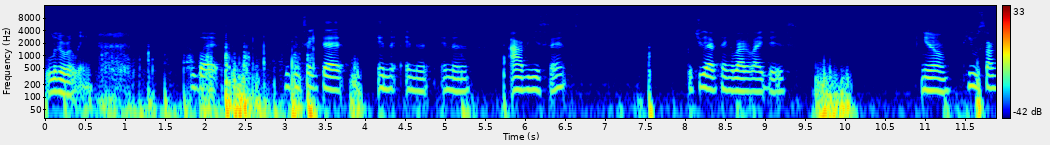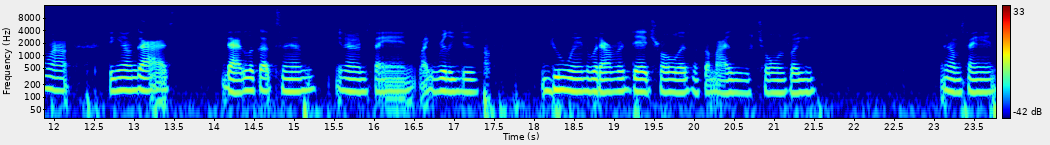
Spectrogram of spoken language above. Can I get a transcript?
literally. But we can take that in the in the in the obvious sense but you got to think about it like this. You know, he was talking about the young guys that look up to him. You know what I'm saying? Like really just doing whatever dead troll is and somebody who's trolling for you. You know what I'm saying?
